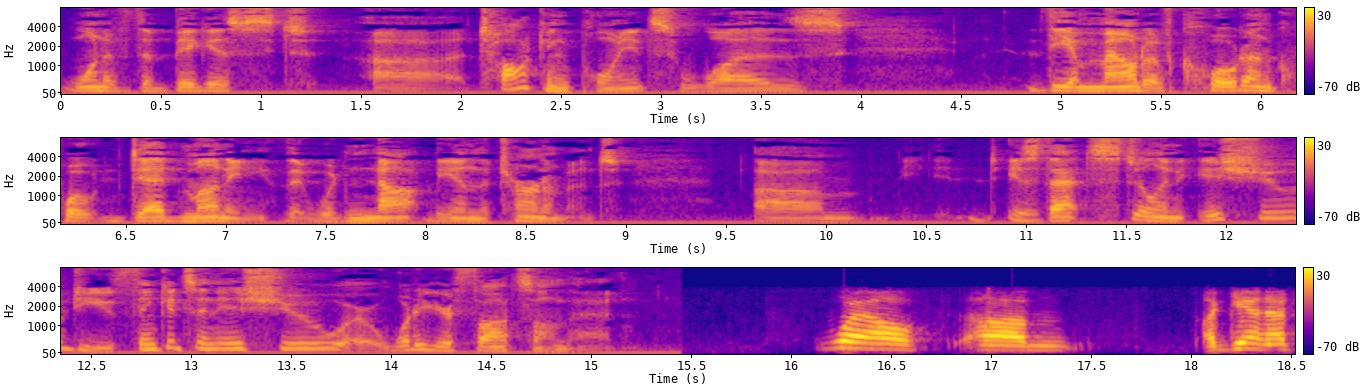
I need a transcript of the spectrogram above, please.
one of the biggest uh, talking points was the amount of quote unquote dead money that would not be in the tournament. Um, is that still an issue? Do you think it's an issue? Or what are your thoughts on that? Well, um, again, that's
